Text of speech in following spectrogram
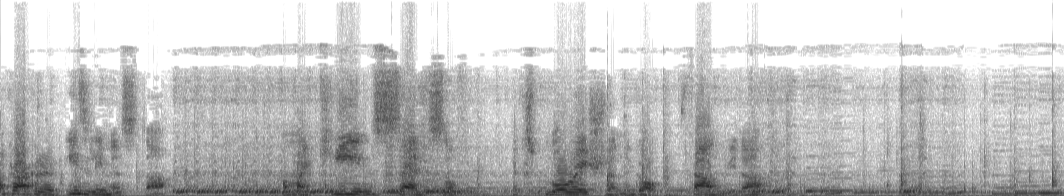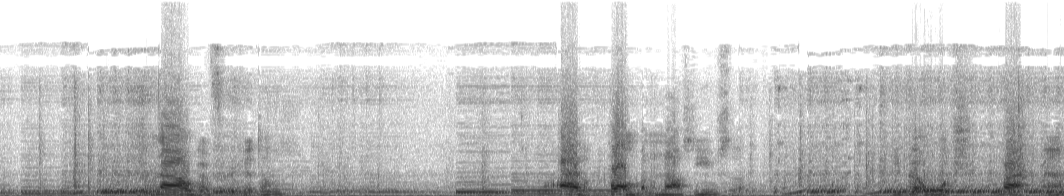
Okay, I could have easily missed that. On my keen sense of exploration got found me that. Now I'll go through here then. I have a bomb but I know how to use it. You better watch your back, man.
